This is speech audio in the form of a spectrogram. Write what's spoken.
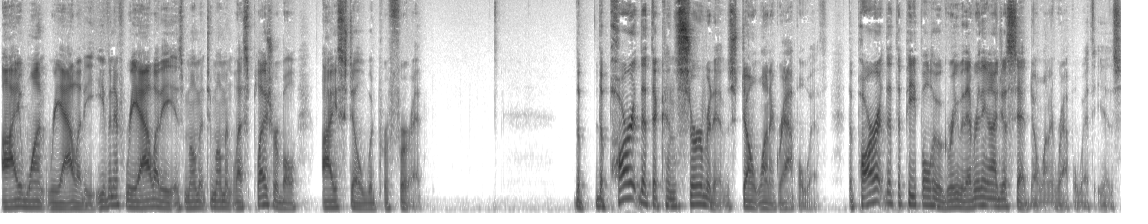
I want reality. Even if reality is moment to moment less pleasurable, I still would prefer it. The, the part that the conservatives don't want to grapple with, the part that the people who agree with everything I just said don't want to grapple with is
